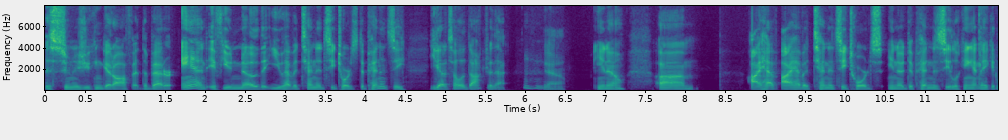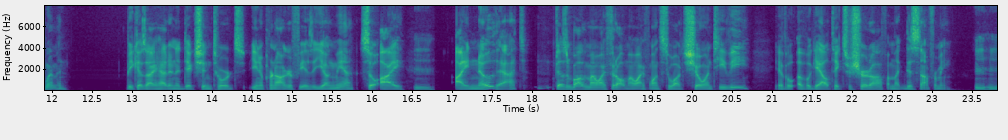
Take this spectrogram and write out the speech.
as soon as you can get off it, the better. And if you know that you have a tendency towards dependency, you got to tell the doctor that Yeah. you know um, i have i have a tendency towards you know dependency looking at naked women because i had an addiction towards you know pornography as a young man. So i mm. i know that. It doesn't bother my wife at all. My wife wants to watch a show on tv if a, if a gal takes her shirt off i'm like this is not for me. Mm-hmm.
